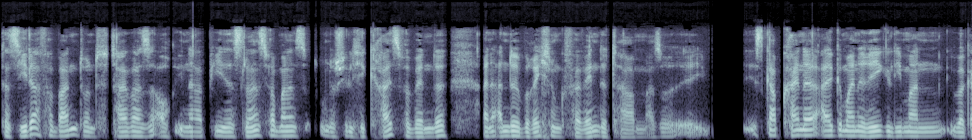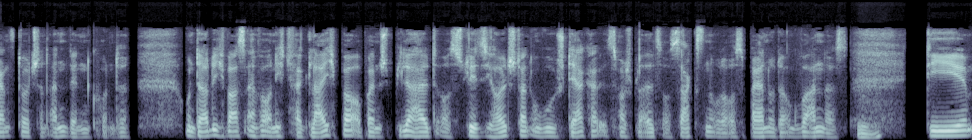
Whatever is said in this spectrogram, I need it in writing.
dass jeder Verband und teilweise auch innerhalb jedes Landesverbandes unterschiedliche Kreisverbände eine andere Berechnung verwendet haben. Also äh, es gab keine allgemeine Regel, die man über ganz Deutschland anwenden konnte. Und dadurch war es einfach auch nicht vergleichbar, ob ein Spieler halt aus Schleswig-Holstein irgendwo stärker ist, zum Beispiel als aus Sachsen oder aus Bayern oder irgendwo anders. Mhm. Die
